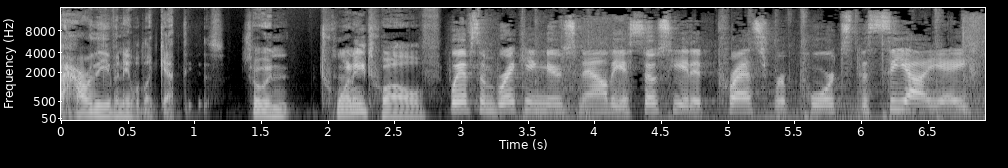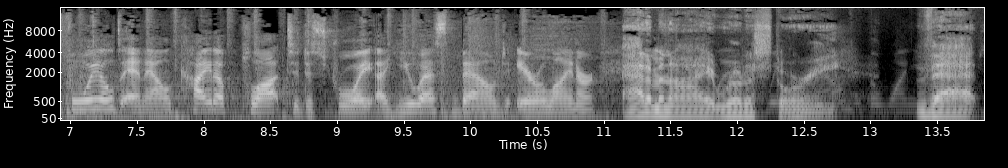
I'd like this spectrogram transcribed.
How are they even able to get these? So, in 2012, we have some breaking news now. The Associated Press reports the CIA foiled an Al Qaeda plot to destroy a U.S. bound airliner. Adam and I wrote a story that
